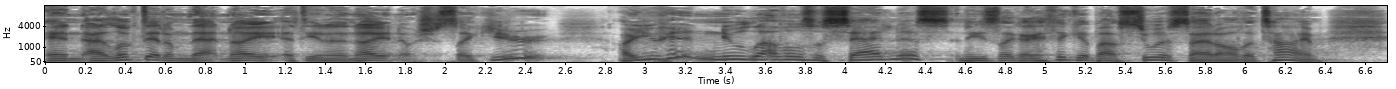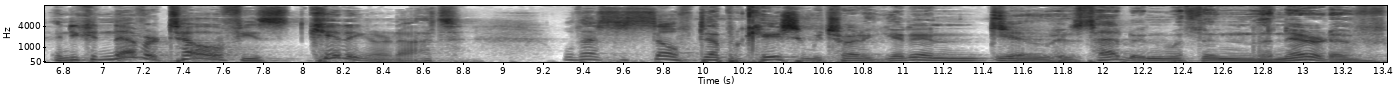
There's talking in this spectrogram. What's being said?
And I looked at him that night at the end of the night, and I was just like, "You're are you hitting new levels of sadness?" And he's like, "I think about suicide all the time." And you can never tell if he's kidding or not. Well, that's the self-deprecation we try to get into Yeah. his head and within the narrative.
